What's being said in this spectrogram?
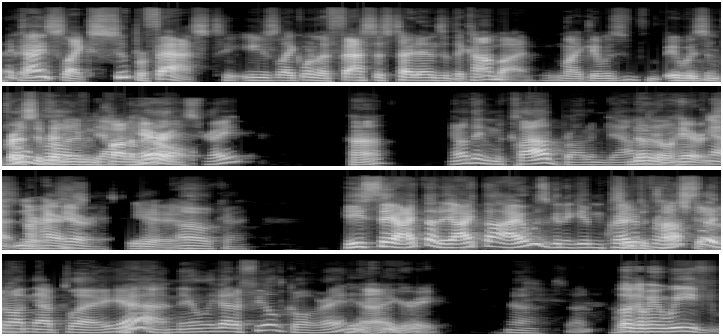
That Okay. guy's like super fast. He's like one of the fastest tight ends at the combine. Like it was, it was impressive that brought he even down? caught him Harris, at all. right? Huh? I don't think McLeod brought him down. No, no. Harris. No, no, Harris. Harris. Yeah. Yeah, yeah. Oh, okay. He said, I thought, I thought I was going to give him credit a for hustling on that play. Yeah, Yeah. and they only got a field goal, right? Yeah, I agree. Yeah. so- Look, I mean, we've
